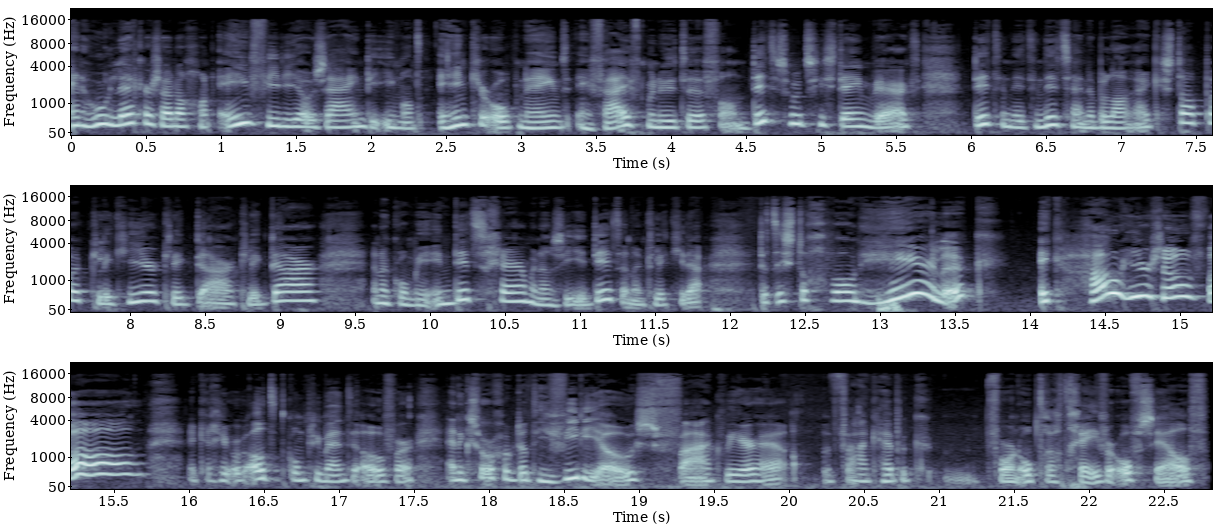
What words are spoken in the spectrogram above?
en hoe lekker zou dan gewoon één video zijn die iemand één keer opneemt in vijf minuten van dit is hoe het systeem werkt, dit en dit en dit zijn de belangrijke stappen, klik hier, klik daar, klik daar en dan kom je in dit scherm en dan zie je dit en dan klik je daar. Dat is toch gewoon heerlijk? Ik hou hier zo van. Ik krijg hier ook altijd complimenten over. En ik zorg ook dat die video's vaak weer, hè, vaak heb ik voor een opdrachtgever of zelf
